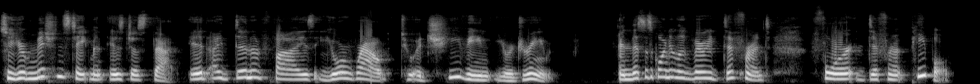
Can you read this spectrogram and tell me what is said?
So your mission statement is just that. It identifies your route to achieving your dream. And this is going to look very different for different people.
